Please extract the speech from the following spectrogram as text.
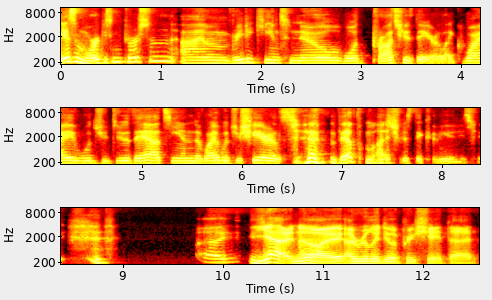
as a marketing person, I'm really keen to know what brought you there. Like, why would you do that, and why would you share that much with the community? Uh, yeah, no, I, I really do appreciate that.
